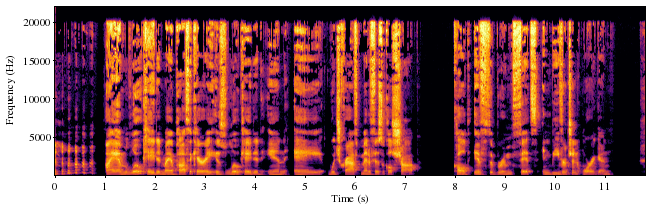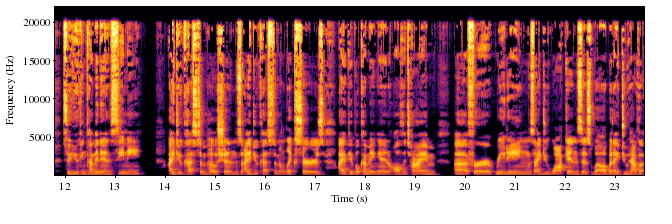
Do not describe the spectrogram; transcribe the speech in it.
I am located, my apothecary is located in a witchcraft metaphysical shop called If the Broom Fits in Beaverton, Oregon. So you can come in and see me. I do custom potions, I do custom elixirs. I have people coming in all the time uh, for readings. I do walk-ins as well, but I do have, a,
